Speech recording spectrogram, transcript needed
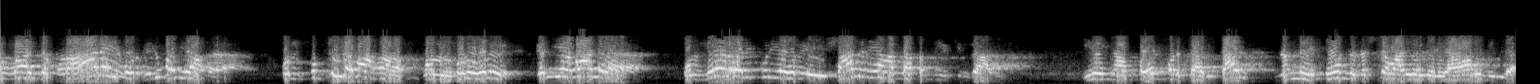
அம்மா இந்த குரானை ஒரு வெறுமதியாக ஒரு புத்திகமாக ஒரு ஒரு கண்ணியமான ஒரு நேரடிக்குரிய ஒரு சாதனையாக அல்லா தந்திருக்கின்றார். இதை நாம் பயன்படுத்தாவிட்டால் நம்மை போன்ற நஷ்டவாதிகள் யாரும் இல்லை.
